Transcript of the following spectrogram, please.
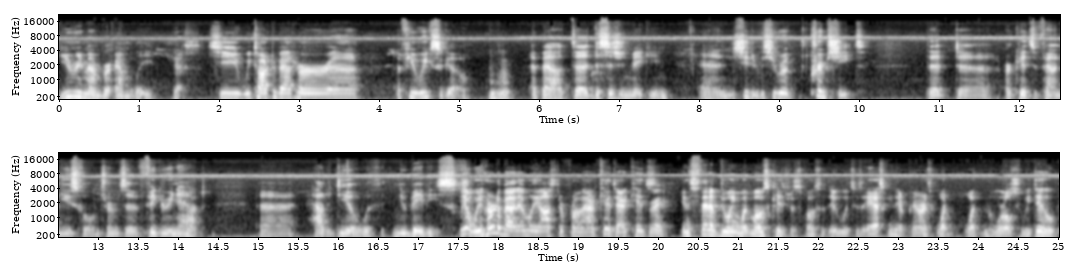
You remember Emily? Yes. She we talked about her uh, a few weeks ago Mm-hmm. about uh, decision making, and she she wrote crib sheet that uh, our kids have found useful in terms of figuring out uh, how to deal with new babies. Yeah, we heard about Emily Oster from our kids. Our kids, Right. instead of doing what most kids are supposed to do, which is asking their parents, "What what in the world should we do?"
